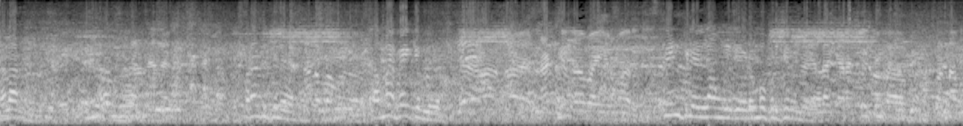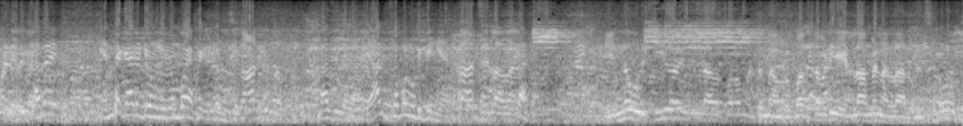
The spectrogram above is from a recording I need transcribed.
நல்லா இருந்தது படத்துக்கு செம்ம எஃபெக்ட் ஆக்ஷன்லாம் பயங்கரமாக இருக்குது ஸ்க்ரீன் பிளே எல்லாம் உங்களுக்கு ரொம்ப பிடிச்சிருந்தது. எல்லா கேரக்டரும் அதான் எந்த கேரக்டர் உங்களுக்கு ரொம்ப எஃபெக்ட் பண்ணுச்சு? காஜில யாருக்கு சப்போர்ட் கொடுப்பீங்க? தான் இன்னும் ஒரு ஹீரோயின் இல்லாத படம் மட்டும்தான். ஒரு மற்றபடி எல்லாமே நல்லா இருந்துச்சு. படம்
